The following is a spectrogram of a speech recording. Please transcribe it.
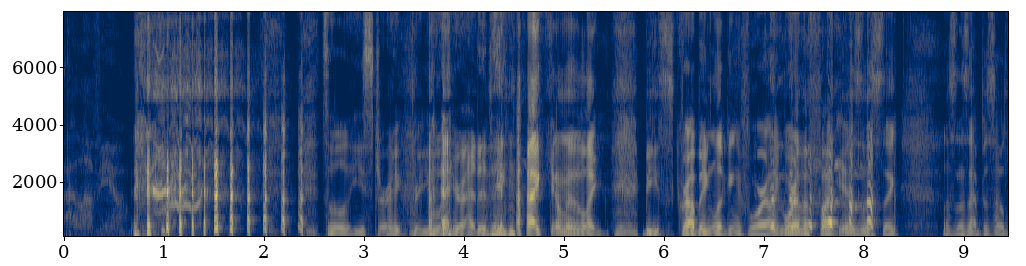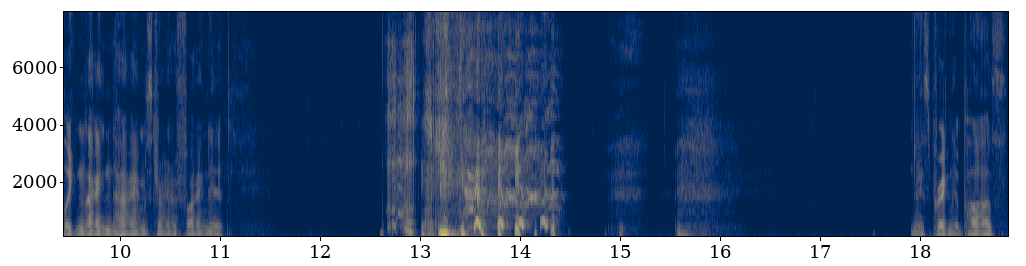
"I love you." it's a little Easter egg for you when you're editing. I'm gonna like be scrubbing looking for it. Like, where the fuck is this thing? Listen to this episode like nine times trying to find it. Nice pregnant pause.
